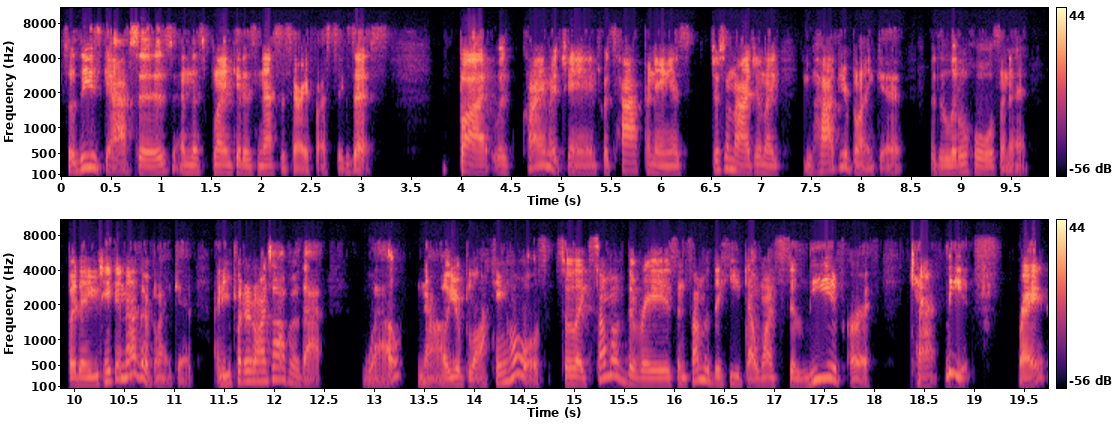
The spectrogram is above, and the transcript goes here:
So these gases and this blanket is necessary for us to exist. But with climate change, what's happening is just imagine like you have your blanket with the little holes in it, but then you take another blanket and you put it on top of that. Well, now you're blocking holes. So, like some of the rays and some of the heat that wants to leave Earth can't leave, right?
